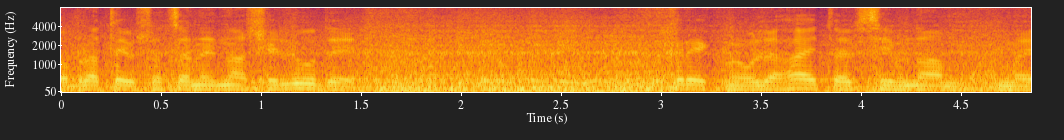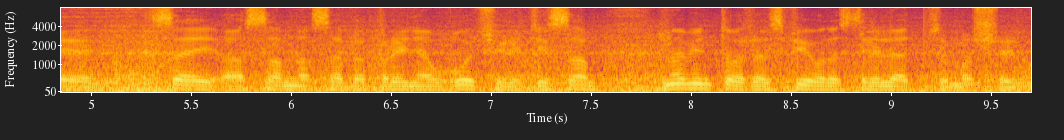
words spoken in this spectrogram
обратив, що це не наші люди. Крикнув, лягайте всі в нам, ми цей, а сам на себе прийняв очередь і сам, ну він теж встиг розстріляти цю машину.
